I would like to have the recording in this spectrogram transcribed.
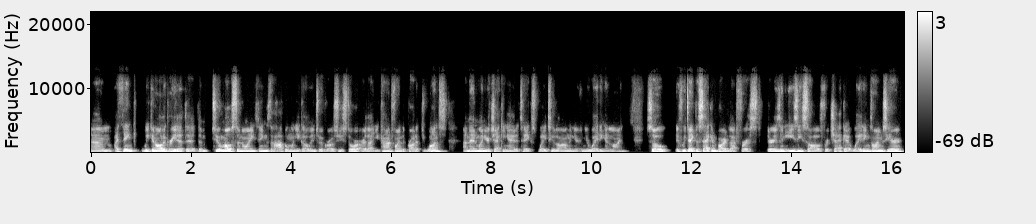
um, I think we can all agree that the, the two most annoying things that happen when you go into a grocery store are that you can't find the product you want and then when you're checking out it takes way too long and you're, and you're waiting in line. So if we take the second part of that first there is an easy solve for checkout waiting times here.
